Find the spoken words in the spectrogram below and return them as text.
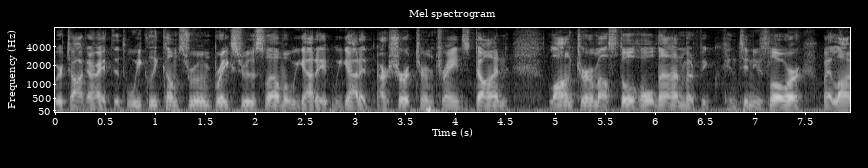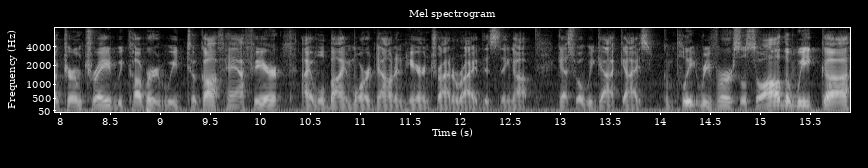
we were talking all right the weekly comes through and breaks through this level we got it we got it our short-term trade's done long term i'll still hold on but if it continues lower my long-term trade we covered we took off half here i will buy more down in here and try to ride this thing up guess what we got guys complete reversal so all the week uh,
